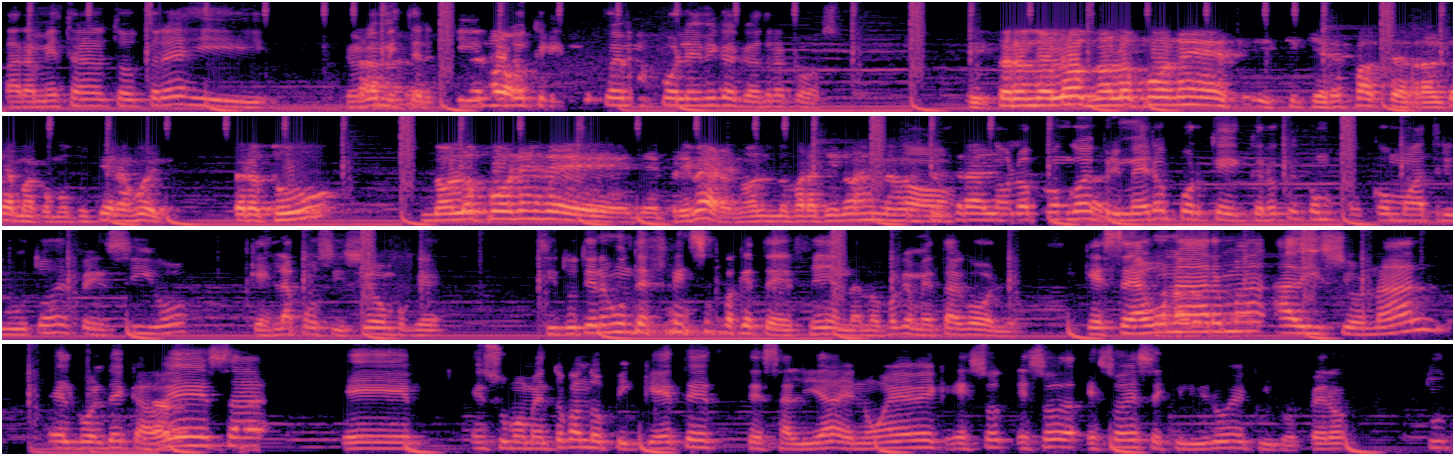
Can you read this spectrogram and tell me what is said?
Para mí está en el top 3 y creo que Claro. Mr. Chip lo que hizo fue más polémica que otra cosa. Sí, pero no lo, no lo pones, y si quieres para cerrar el tema, como tú quieras, Will, pero tú no lo pones de, de primero, ¿no? Para ti no es el mejor No, central. no lo pongo de primero porque creo que como, como atributos defensivos, que es la posición, porque si tú tienes un defensa para que te defienda, no para que meta goles, que sea una Claro. arma adicional, el gol de cabeza, eh, en su momento cuando Piqué te, te salía de nueve, eso, eso, eso desequilibra un equipo, pero tú,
